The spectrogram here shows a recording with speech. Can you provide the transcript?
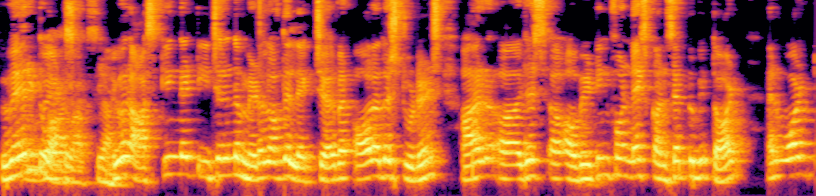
where to Where ask. yeah. You are asking the teacher in the middle of the lecture where all other students are uh, just uh, awaiting for next concept to be taught. And what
